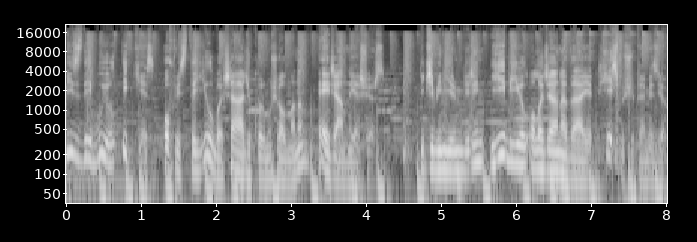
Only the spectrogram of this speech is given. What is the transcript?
biz de bu yıl ilk kez ofiste yılbaşı ağacı kurmuş olmanın heyecanını yaşıyoruz. 2021'in iyi bir yıl olacağına dair hiçbir şüphemiz yok.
